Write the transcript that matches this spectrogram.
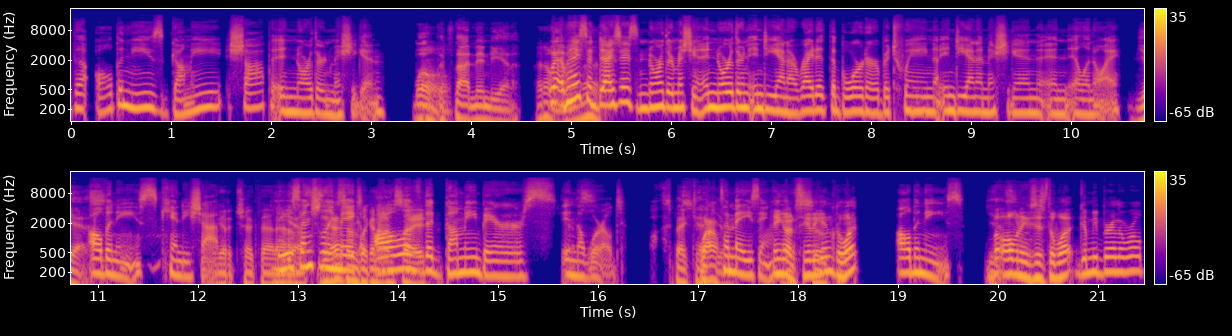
The Albanese Gummy Shop in northern Michigan. Well, Oh. it's not in Indiana. I don't Wait, I mean, know I said, that. I said northern Michigan, in northern Indiana, right at the border between mm-hmm. Indiana, Michigan, and Illinois. Yes. Albanese Candy Shop. You got to check that They out. essentially Yeah. make like all on-site. of the gummy bears in the world. Spectacular. It's amazing. hang on, That's say it so again. The what? Albanese. Yes. But Albanese is the what gummy bear in the world?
